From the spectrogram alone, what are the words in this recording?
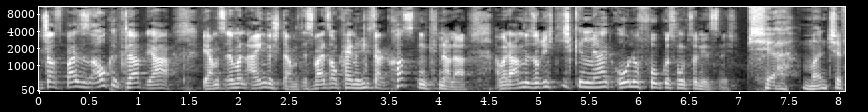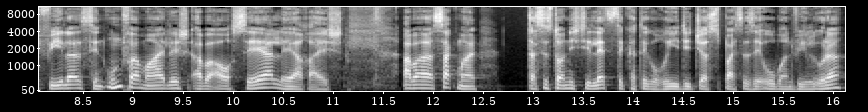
Just Spice ist auch geklappt. Ja, wir haben es irgendwann eingestampft. Es war jetzt auch kein riesiger Kostenknaller. Aber da haben wir so richtig gemerkt, ohne Fokus funktioniert's nicht. Tja, manche Fehler sind unvermeidlich, aber auch sehr lehrreich. Aber sag mal, das ist doch nicht die letzte Kategorie, die Just Spices erobern will, oder?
